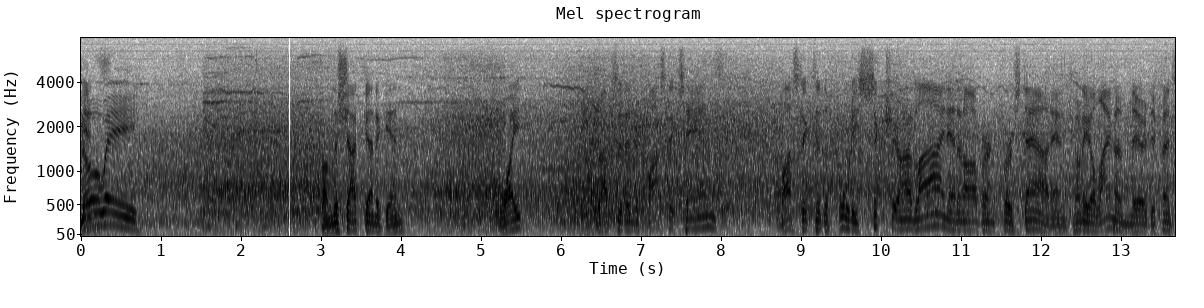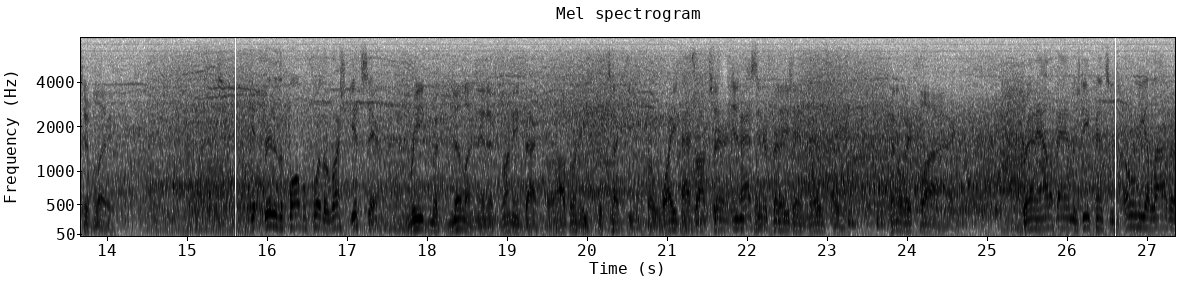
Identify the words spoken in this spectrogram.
No In, way. From the shotgun again. White drops it into Bostic's hands. Bostic to the 46-yard line and an Auburn first down. Antonio Langham there defensively. Get rid of the ball before the rush gets there. Reed McMillan in at running back for Auburn. He's protecting for White. Pass drops it incomplete and there's the penalty flag. Brent Alabama's defense has only allowed an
